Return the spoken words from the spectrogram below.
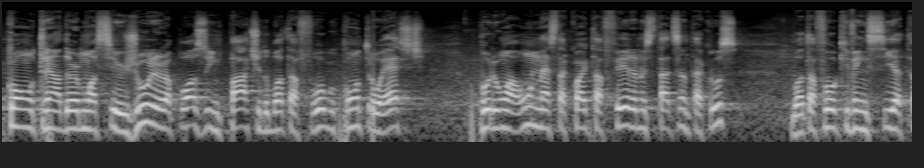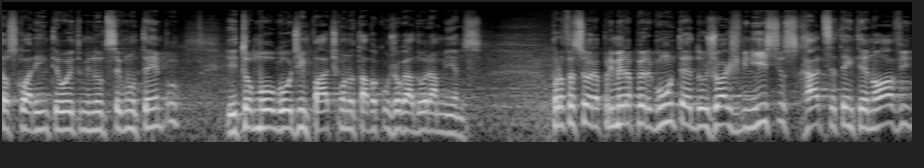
com o treinador Moacir Júnior após o empate do Botafogo contra o Oeste por 1 a 1 nesta quarta-feira no estádio Santa Cruz. Botafogo que vencia até os 48 minutos do segundo tempo e tomou o gol de empate quando estava com o jogador a menos. Professor, a primeira pergunta é do Jorge Vinícius, Rádio 79,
